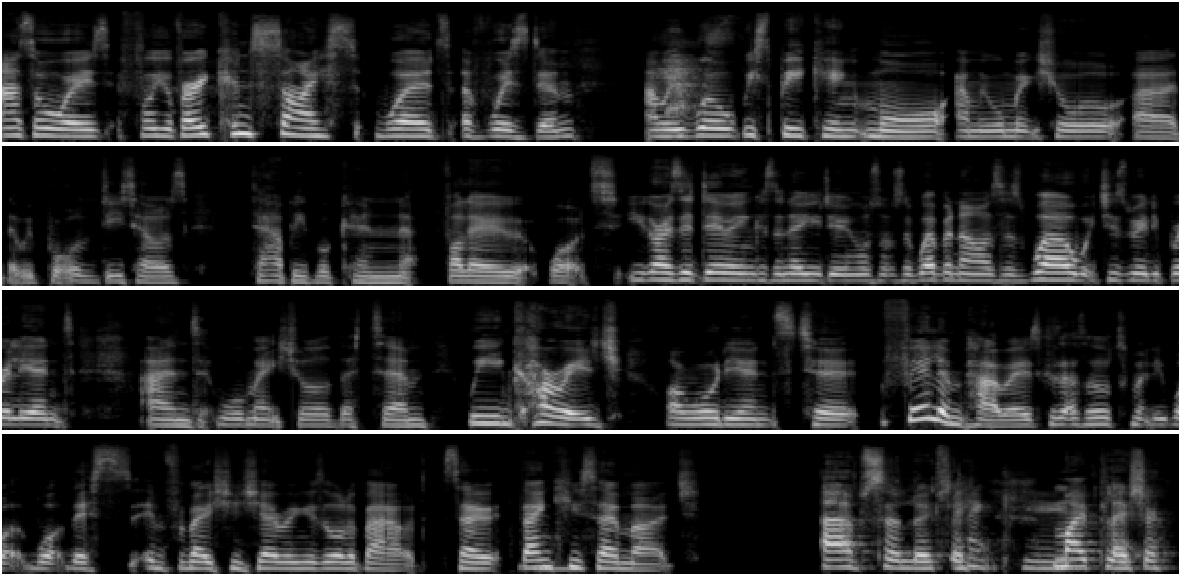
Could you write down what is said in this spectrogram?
as always, for your very concise words of wisdom. And we will be speaking more and we will make sure uh, that we put all the details to how people can follow what you guys are doing because I know you're doing all sorts of webinars as well, which is really brilliant. And we'll make sure that um, we encourage our audience to feel empowered because that's ultimately what, what this information sharing is all about. So thank you so much. Absolutely. Thank you. My pleasure.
